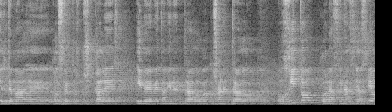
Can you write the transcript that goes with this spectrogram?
el tema de conciertos musicales, IBM también ha entrado, bancos han entrado. Ojito con la financiación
